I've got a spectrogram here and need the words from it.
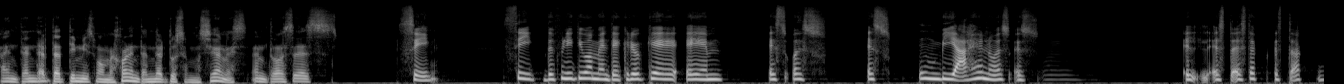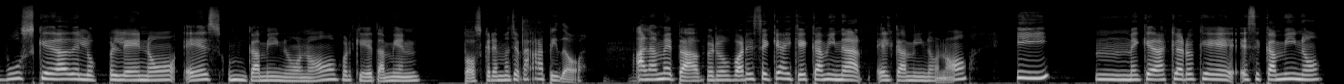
entenderte a ti mismo mejor, a entender tus emociones. Entonces, Sí, sí, definitivamente. Creo que em, es, un viaje, ¿no? Es, es esta, esta, esta búsqueda de lo pleno es un camino, ¿no? Porque también todos queremos llevar rápido. a la meta, pero parece que hay que caminar el camino, ¿no? Y mm, me queda claro que ese camino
